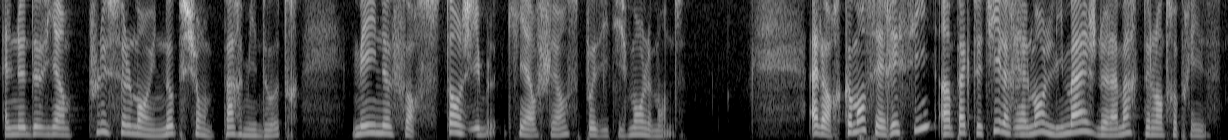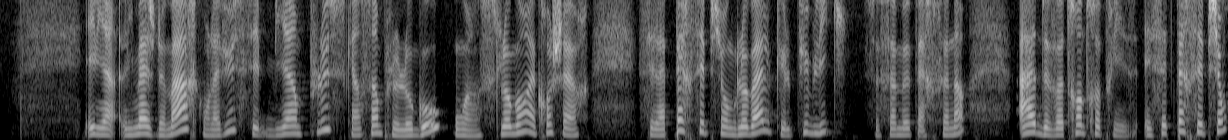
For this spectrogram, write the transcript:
Elle ne devient plus seulement une option parmi d'autres, mais une force tangible qui influence positivement le monde. Alors, comment ces récits impactent-ils réellement l'image de la marque de l'entreprise? Eh bien, l'image de marque, on l'a vu, c'est bien plus qu'un simple logo ou un slogan accrocheur. C'est la perception globale que le public, ce fameux persona, a de votre entreprise. Et cette perception,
